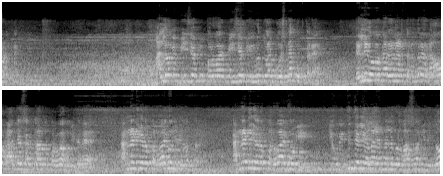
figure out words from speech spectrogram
ಮಾಡಬೇಕಾಗಿತ್ತು ಬಿಜೆಪಿ ಪರವಾಗಿ ಬಿಜೆಪಿ ವಿರುದ್ಧವಾಗಿ ಘೋಷಣೆ ಕೂಗ್ತಾರೆ. ಡೆಲ್ಲಿಗೆ ಹೋಗ್ಬೇಕಾದ್ರೆ ಏನು ಹೇಳ್ತಾರೆ ಅಂದರೆ ನಾವು ರಾಜ್ಯ ಸರ್ಕಾರದ ಪರವಾಗಿ ಹೋಗಿದ್ದೇವೆ. ಕನ್ನಡಿಗರ ಪರವಾಗಿ ಹೋಗಿದ್ದೇವೆ ಅಂತಾರೆ. ಕನ್ನಡಿಗರ ಪರವಾಗಿ ಹೋಗಿ ಇವರು ಇದ್ದಿದ್ದಲ್ಲಿ ಎಲ್ಲ ಎಂ ಎಲ್ ಎಗಳು ವಾಸವಾಗಿದ್ದು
